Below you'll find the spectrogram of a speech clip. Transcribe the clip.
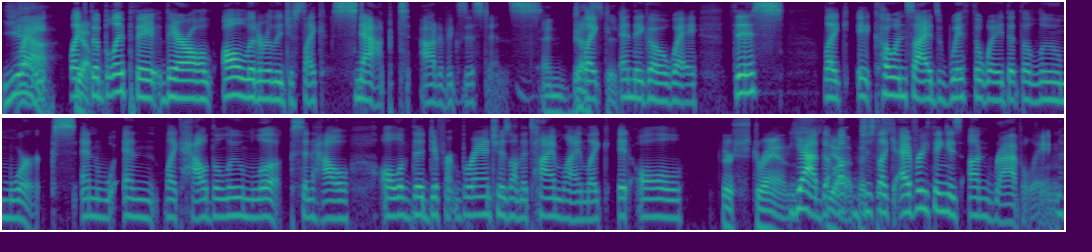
yeah, Right? Like Yeah. the blip they they're all all literally just like snapped out of existence. and like dusted. and they go away. This like it coincides with the way that the loom works and and like how the loom looks and how all of the different branches on the timeline like it all they're strands. yeah, the, uh, that just like everything is unraveling.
